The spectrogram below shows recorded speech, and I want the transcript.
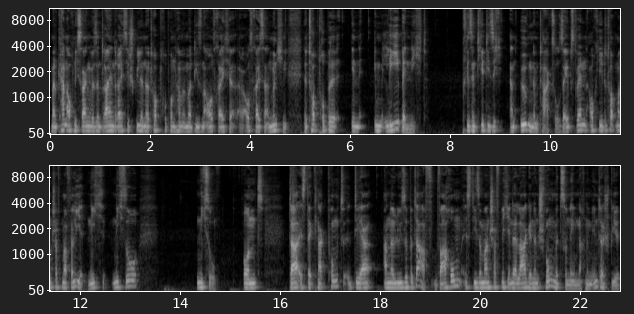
Man kann auch nicht sagen, wir sind 33 Spiele in der Top-Truppe und haben immer diesen Ausreicher, Ausreißer an München. Eine Top-Truppe im Leben nicht. Präsentiert die sich an irgendeinem Tag so, selbst wenn auch jede Top-Mannschaft mal verliert. Nicht, nicht so, nicht so. Und da ist der Knackpunkt, der Analyse bedarf. Warum ist diese Mannschaft nicht in der Lage, einen Schwung mitzunehmen nach einem Interspiel?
